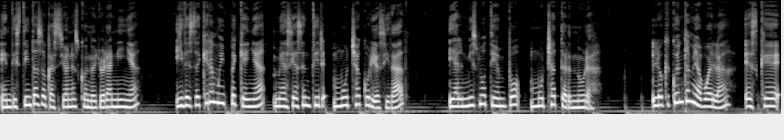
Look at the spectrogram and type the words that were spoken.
en distintas ocasiones cuando yo era niña y desde que era muy pequeña me hacía sentir mucha curiosidad y al mismo tiempo mucha ternura. Lo que cuenta mi abuela es que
